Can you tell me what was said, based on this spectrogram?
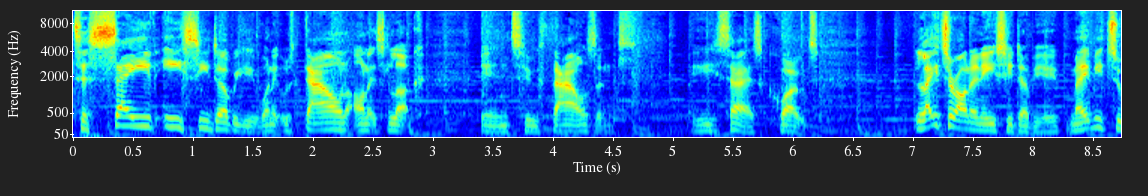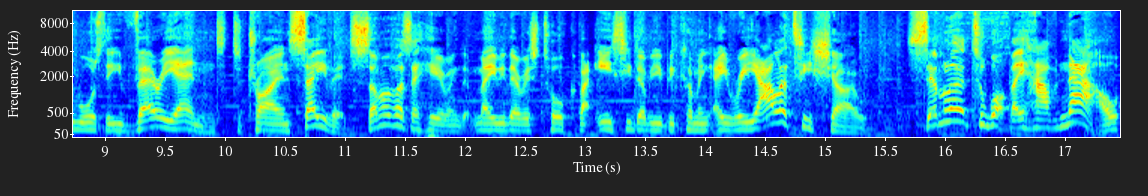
to save ECW when it was down on its luck in 2000. He says, quote, Later on in ECW, maybe towards the very end to try and save it, some of us are hearing that maybe there is talk about ECW becoming a reality show, similar to what they have now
